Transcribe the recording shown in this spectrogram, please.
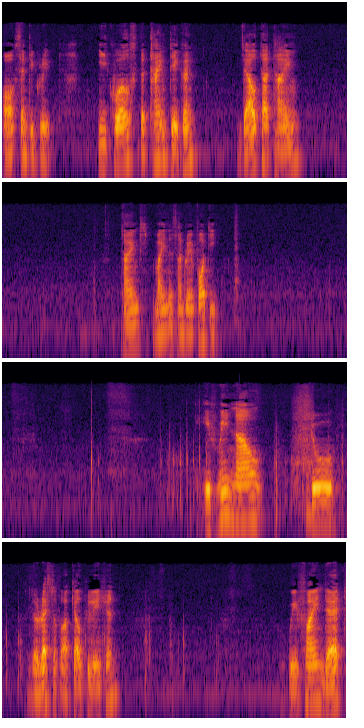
or centigrade, equals the time taken, delta time times minus 140. If we now do the rest of our calculation, we find that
